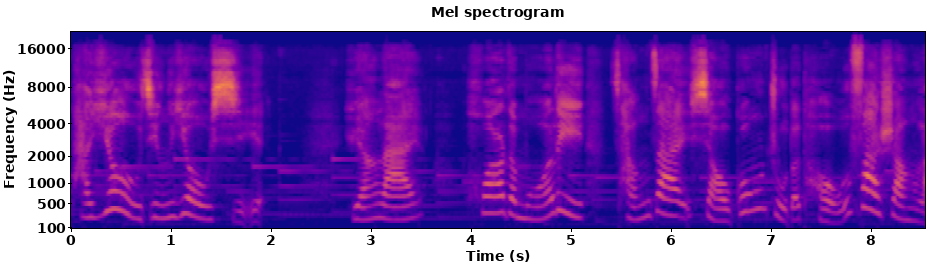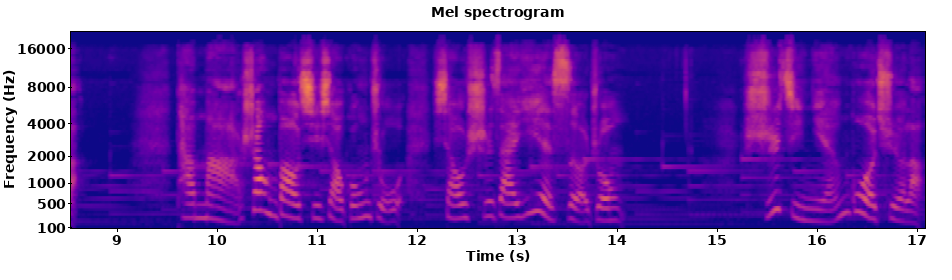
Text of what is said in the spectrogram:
她又惊又喜，原来花儿的魔力藏在小公主的头发上了。她马上抱起小公主，消失在夜色中。十几年过去了。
